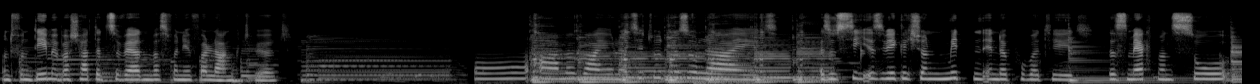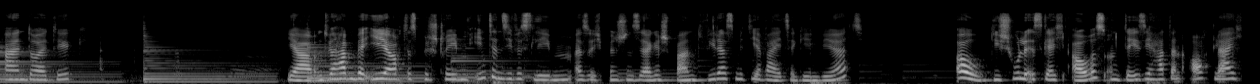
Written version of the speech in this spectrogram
und von dem überschattet zu werden, was von ihr verlangt wird. Oh, arme Violet, sie tut mir so leid. Also sie ist wirklich schon mitten in der Pubertät. Das merkt man so eindeutig. Ja, und wir haben bei ihr auch das Bestreben intensives Leben. Also ich bin schon sehr gespannt, wie das mit ihr weitergehen wird. Oh, die Schule ist gleich aus und Daisy hat dann auch gleich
